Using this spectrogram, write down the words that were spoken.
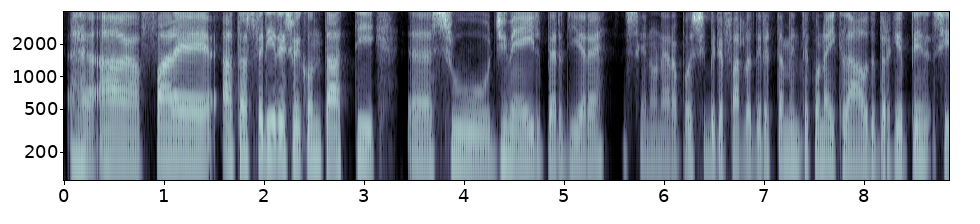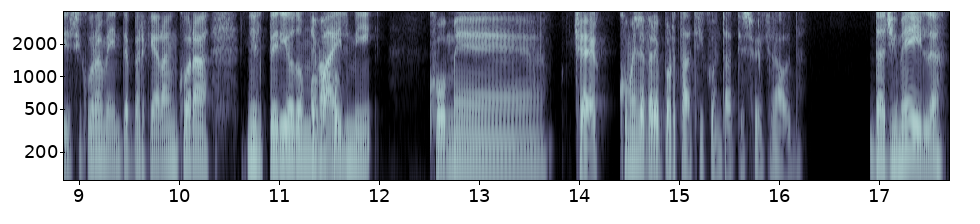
eh, a, fare, a trasferire i suoi contatti eh, su Gmail per dire se non era possibile farlo direttamente con iCloud, perché sì, sicuramente perché era ancora nel periodo mobile co- me. Come, cioè, come li avrei portati i contatti su iCloud? Da Gmail.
